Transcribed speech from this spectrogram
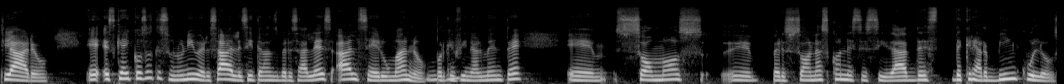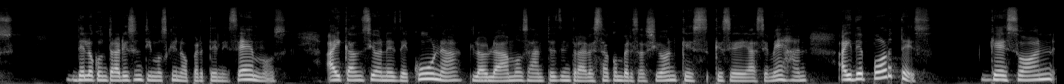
Claro, e, es que hay cosas que son universales y transversales al ser humano, porque finalmente em, somos eh, personas con necesidad de, de crear vínculos de lo contrario, sentimos que no pertenecemos. Hay canciones de cuna, lo hablábamos antes de entrar a esta conversación, que, que se asemejan. Hay deportes que son,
